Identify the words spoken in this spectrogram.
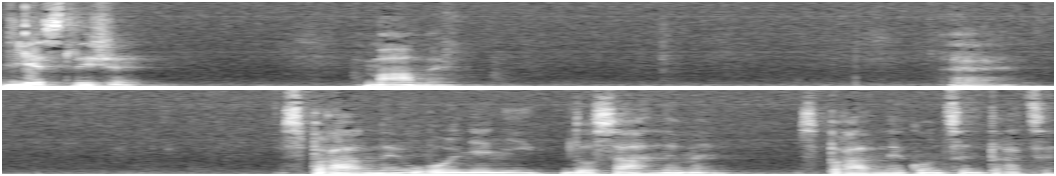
Jestliže máme eh, správné uvolnění, dosáhneme správné koncentrace.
